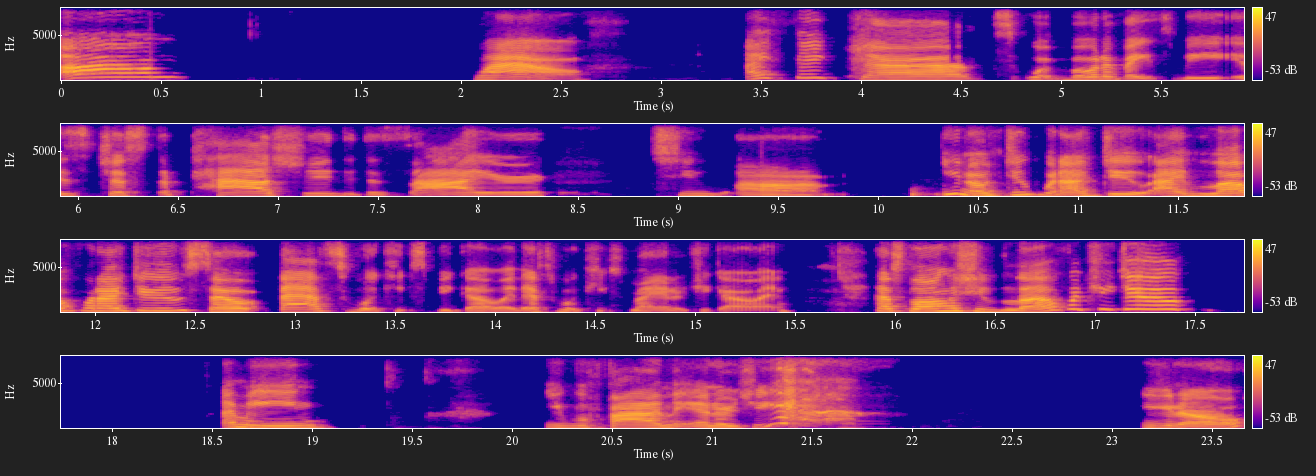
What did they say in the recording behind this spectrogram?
um, wow. I think that what motivates me is just the passion, the desire to um, you know, do what I do. I love what I do, so that's what keeps me going. That's what keeps my energy going. As long as you love what you do, I mean, you will find the energy. you know.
